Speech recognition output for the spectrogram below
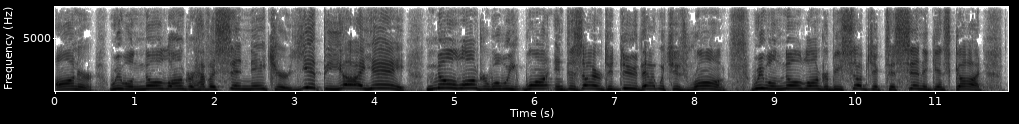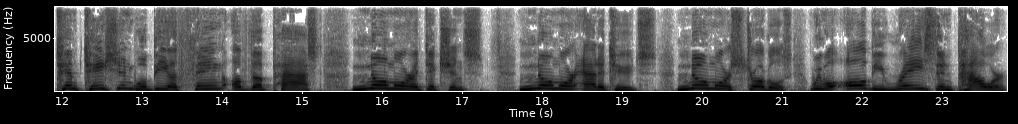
honor. We will no longer have a sin nature. Yippee, yay. No longer will we want and desire to do that which is wrong. We will no longer be subject to sin against God. Temptation will be a thing of the past. No more addictions. No more attitudes. No more struggles. We will all be raised in power.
